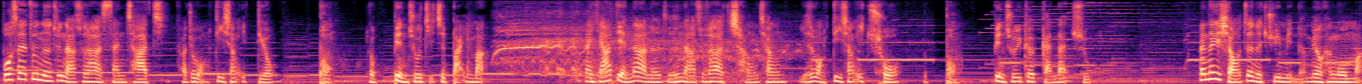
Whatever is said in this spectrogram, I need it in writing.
波塞顿呢就拿出他的三叉戟，然后就往地上一丢，砰，就变出几只白马。那雅典娜呢，只是拿出他的长枪，也是往地上一戳，砰，变出一棵橄榄树。那那个小镇的居民呢，没有看过马，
